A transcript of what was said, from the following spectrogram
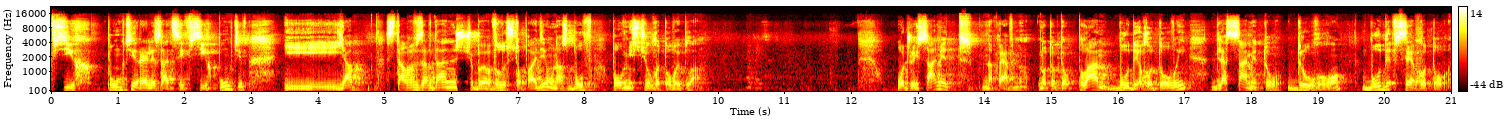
всіх пунктів, реалізації всіх пунктів. І я ставив завдання, щоб в листопаді у нас був повністю готовий план. Отже, і саміт, напевно, ну тобто, план буде готовий для саміту другого. Буде все готове.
